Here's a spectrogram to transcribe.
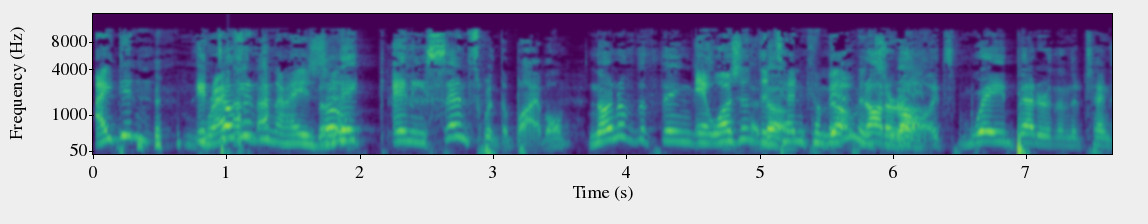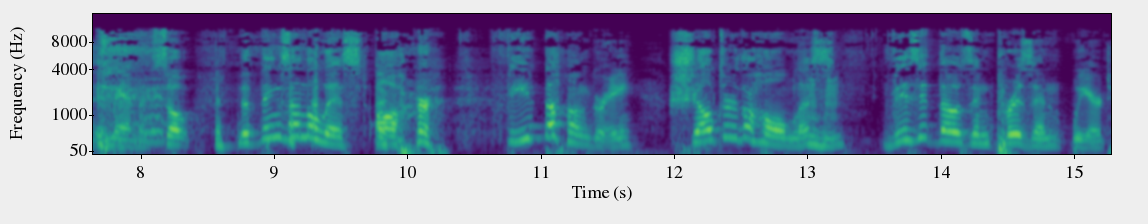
I didn't It recognize doesn't it. make any sense with the Bible. None of the things. It wasn't the No. Ten No, Commandments. not at right? all. It's way better than the Ten Commandments. So the things on the list are feed the hungry, shelter the homeless, Mm-hmm. visit those in prison, weird,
